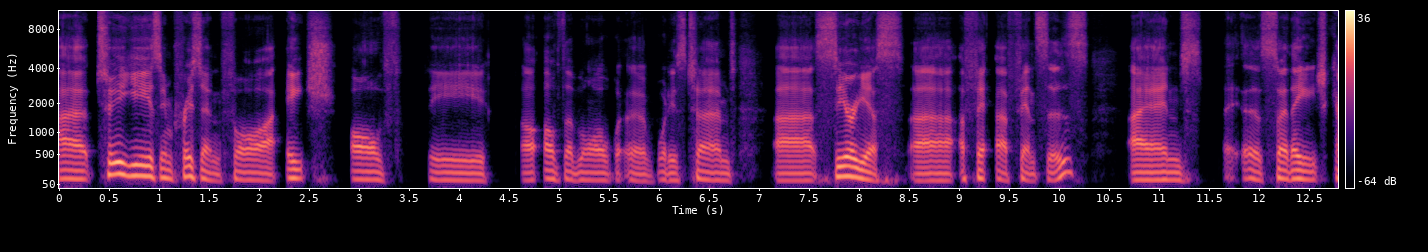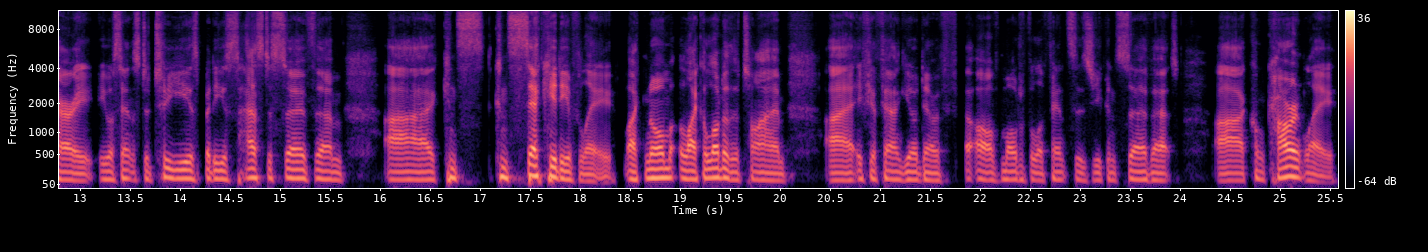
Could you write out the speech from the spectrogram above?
uh, two years in prison for each of the uh, of the more uh, what is termed uh, serious uh, off- offences, and so they each carry. He was sentenced to two years, but he has to serve them cons- consecutively. Like norm, like a lot of the time, if you're found guilty of, of multiple offences, you can serve it concurrently,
